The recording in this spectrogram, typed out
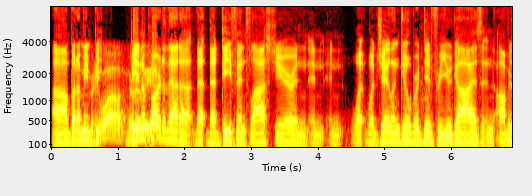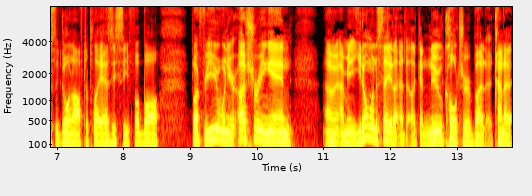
Uh, but I mean, be-. Being really a part is. of that uh, that that defense last year, and and, and what what Jalen Gilbert did for you guys, and obviously going off to play SEC football. But for you, when you're ushering in, I mean, you don't want to say like like a new culture, but kind of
